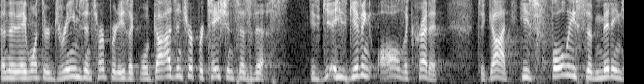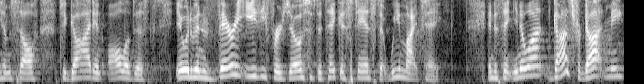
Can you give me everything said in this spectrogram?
and they want their dreams interpreted, he's like, well, God's interpretation says this. He's, he's giving all the credit to God. He's fully submitting himself to God in all of this. It would have been very easy for Joseph to take a stance that we might take and to think, you know what? God's forgotten me.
